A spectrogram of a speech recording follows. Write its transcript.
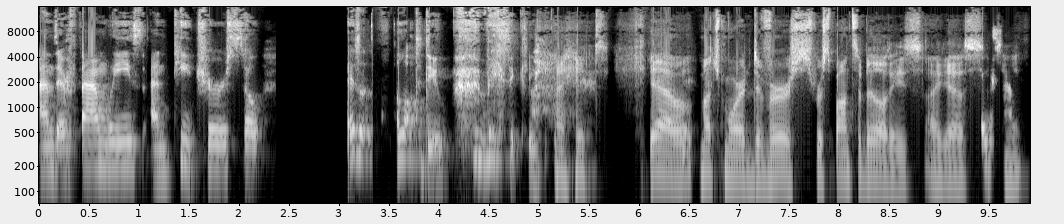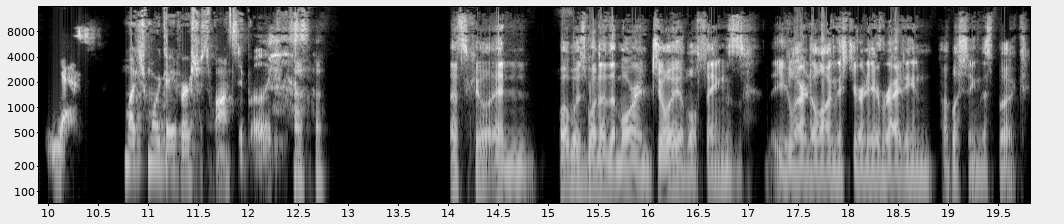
and their families and teachers. So there's a lot to do, basically. Right. Yeah, much more diverse responsibilities, I guess. Exactly. Yes much more diverse responsibilities. That's cool. And what was one of the more enjoyable things that you learned along this journey of writing and publishing this book?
